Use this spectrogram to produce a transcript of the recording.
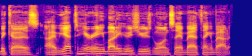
because I've yet to hear anybody who's used one say a bad thing about it.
